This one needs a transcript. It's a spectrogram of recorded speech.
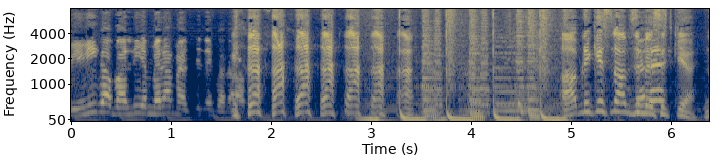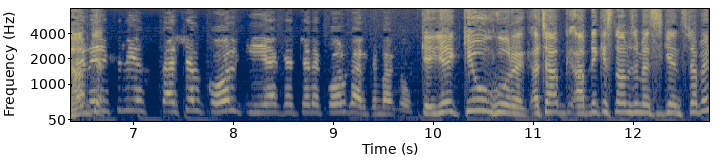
बीवी का बाली है मेरा मैसेज नहीं पता। आपने किस नाम से मैसेज किया? नाम क्या? इसलिए स्पेशल कॉल की है कि चले कॉल करके मैं कि ये क्यों हो रहा है? अच्छा आप, आपने किस नाम से मैसेज किया इंस्टा पे?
